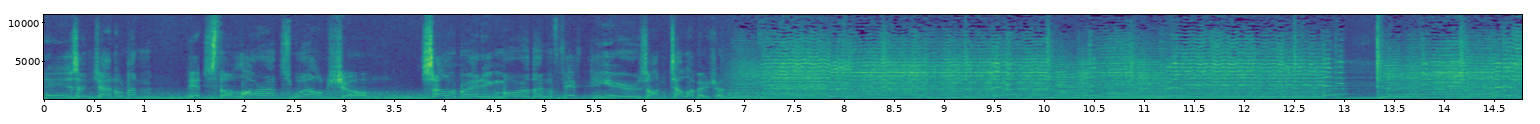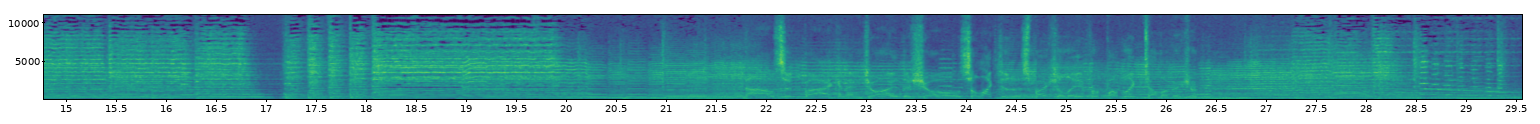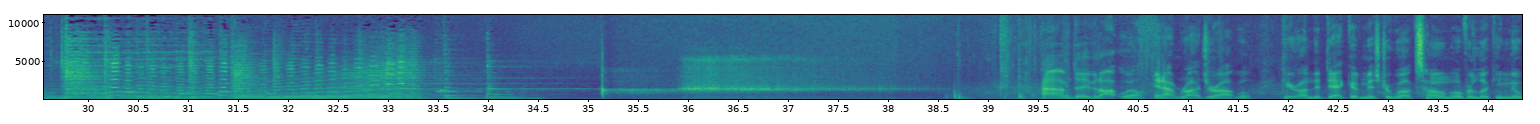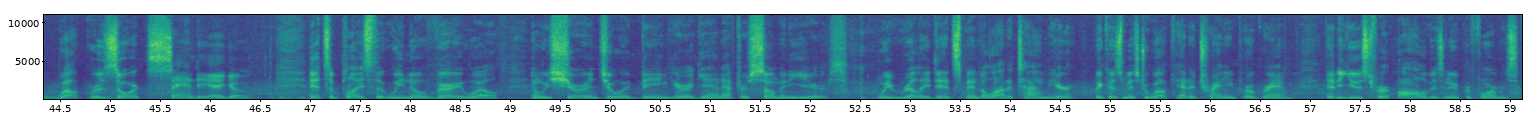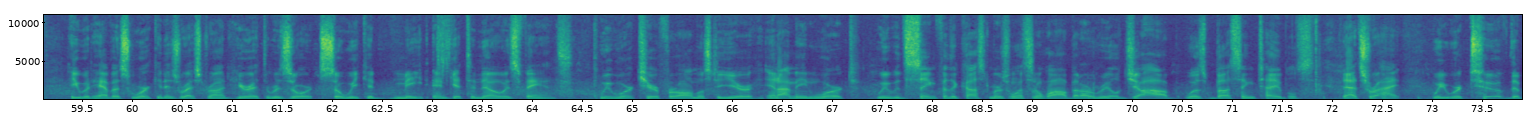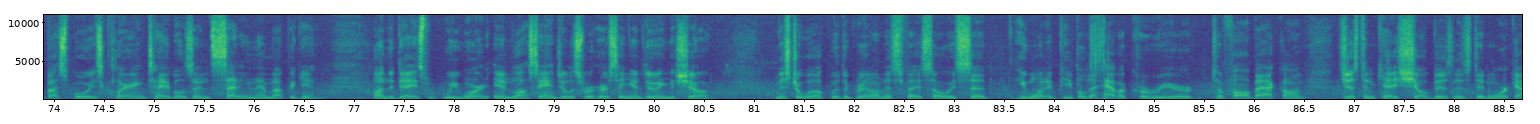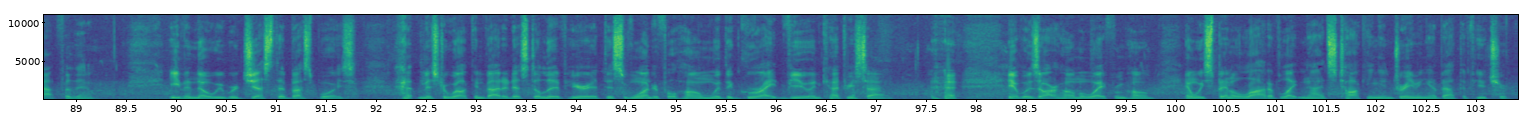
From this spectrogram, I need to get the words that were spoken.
Ladies and gentlemen, it's the Lawrence Welk Show, celebrating more than 50 years on television. Now sit back and enjoy the show selected especially for public television. Hi, I'm David Otwell. And I'm Roger Otwell, here on the deck of Mr. Welk's home overlooking the Welk Resort San Diego. It's a place that we know very well, and we sure enjoyed being here again after so many years. We really did spend a lot of time here because Mr. Welk had a training program that he used for all of his new performers. He would have us work at his restaurant here at the resort so we could meet and get to know his fans. We worked here for almost a year, and I mean worked. We would sing for the customers once in a while, but our real job was bussing tables. That's right, we were two of the busboys clearing tables and setting them up again on the days we weren't in Los Angeles rehearsing and doing the show. Mr. Welk, with a grin on his face, always said he wanted people to have a career to fall back on, just in case show business didn't work out for them. Even though we were just the busboys, Mr. Welk invited us to live here at this wonderful home with a great view and countryside. it was our home away from home, and we spent a lot of late nights talking and dreaming about the future.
